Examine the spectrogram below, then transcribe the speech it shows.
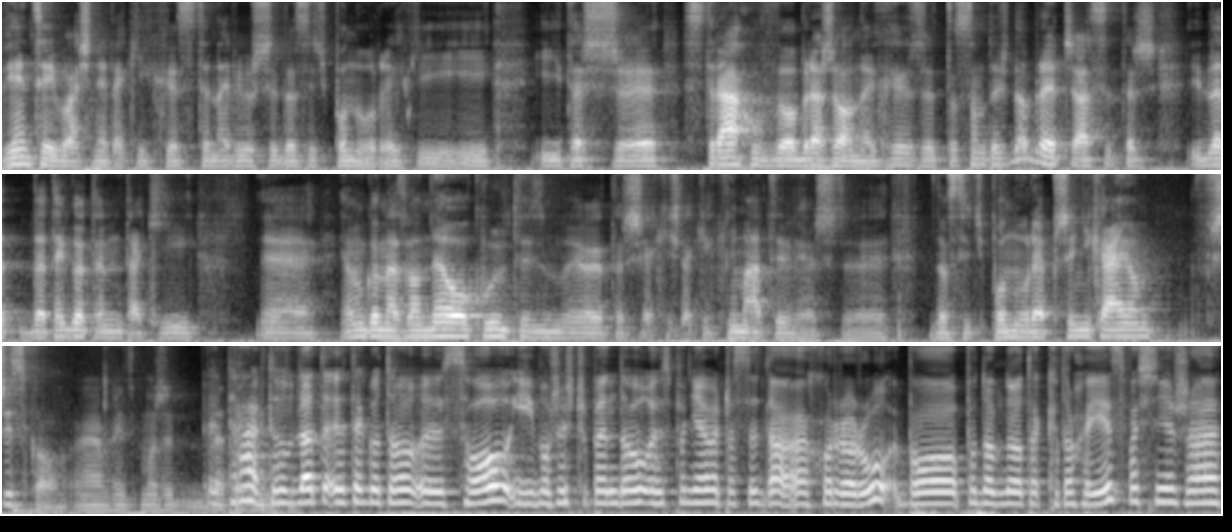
więcej właśnie takich scenariuszy dosyć ponurych i, i, i też e, strachów wyobrażonych, że to są dość dobre czasy też i dla, dlatego ten taki e, ja bym go nazwał neokultyzm, też jakieś takie klimaty, wiesz, dosyć ponure przenikają wszystko, e, więc może dlatego... Tak, to dlatego to y, są i może jeszcze będą y, wspaniałe czasy dla horroru, bo podobno tak trochę jest właśnie, że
